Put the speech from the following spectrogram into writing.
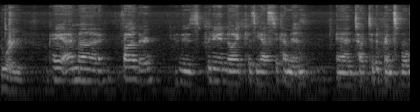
Who are you? Okay, I'm a father who's pretty annoyed because he has to come in and talk to the principal.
